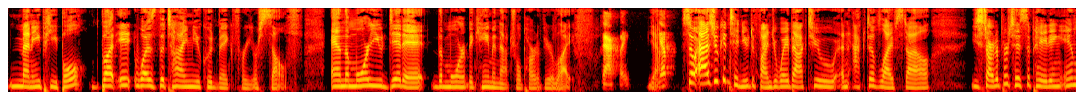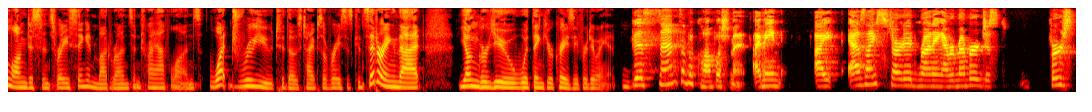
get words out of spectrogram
many people, but it was the time you could make for yourself. And the more you did it, the more it became a natural part of your life. Exactly. Yeah. Yep. So as you continued to find your way back to an active lifestyle, you started participating in long distance racing and mud runs and triathlons. What drew you to those types of races, considering that younger you would think you're crazy for doing it? The sense of accomplishment. I mean, I as I started running, I remember just first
